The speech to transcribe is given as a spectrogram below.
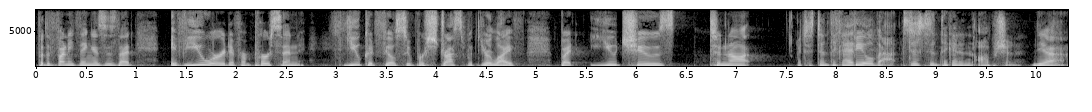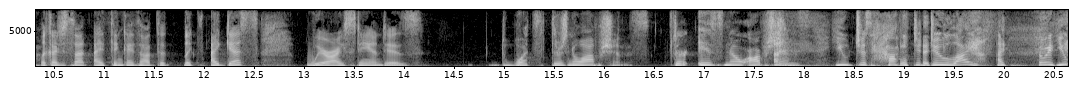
But the funny thing is, is that if you were a different person, you could feel super stressed with your life, but you choose to not. I just didn't think I Feel that. Just didn't think I had an option. Yeah. Like I just thought. I think I thought that. Like I guess where I stand is, what's there's no options. There is no options. you just have to do life. I- you,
